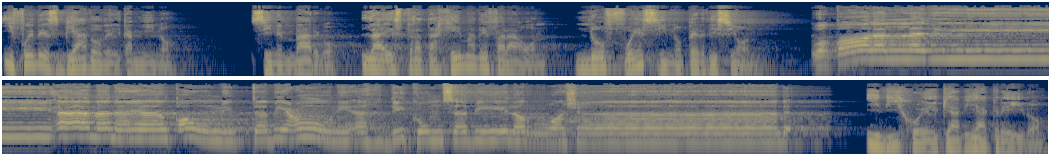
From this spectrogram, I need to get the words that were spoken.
y fue desviado del camino. Sin embargo, la estratagema de Faraón no fue sino perdición. وقال الذي آمن يا قوم اتبعون أهدكم سبيل الرشاد Y dijo el que había creído,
